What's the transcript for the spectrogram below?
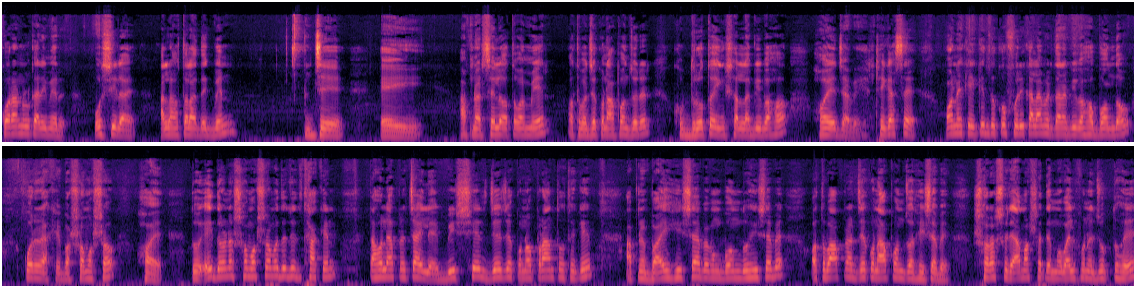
কোরআনুল কারিমের ওসিলায় আল্লাহ তালা দেখবেন যে এই আপনার ছেলে অথবা মেয়ের অথবা যে কোনো আপনজনের খুব দ্রুত ইনশাল্লাহ বিবাহ হয়ে যাবে। ঠিক আছে? অনেকেই কিন্তু কুফুরি কালামের দ্বারা বিবাহ বন্ধ করে রাখে বা সমস্যাও হয়। তো এই ধরনের সমস্যার মধ্যে যদি থাকেন, তাহলে আপনি চাইলে বিশ্বের যে যে কোনো প্রান্ত থেকে আপনার ভাই হিসাব এবং বন্ধু হিসাবে অথবা আপনার যে কোনো আপনজন হিসাবে সরাসরি আমার সাথে মোবাইল ফোনে যুক্ত হয়ে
